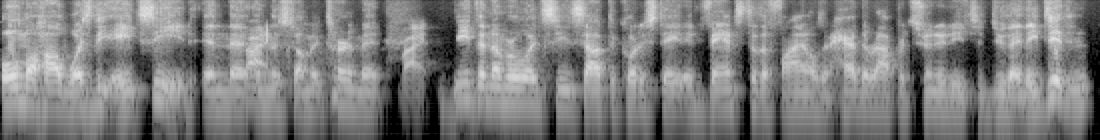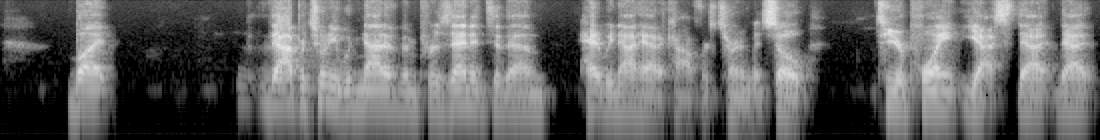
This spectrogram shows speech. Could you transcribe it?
Omaha was the eight seed in the right. in the Summit tournament. Right. Beat the number one seed South Dakota State, advanced to the finals, and had their opportunity to do that. They didn't, but the opportunity would not have been presented to them had we not had a conference tournament. So, to your point, yes, that that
